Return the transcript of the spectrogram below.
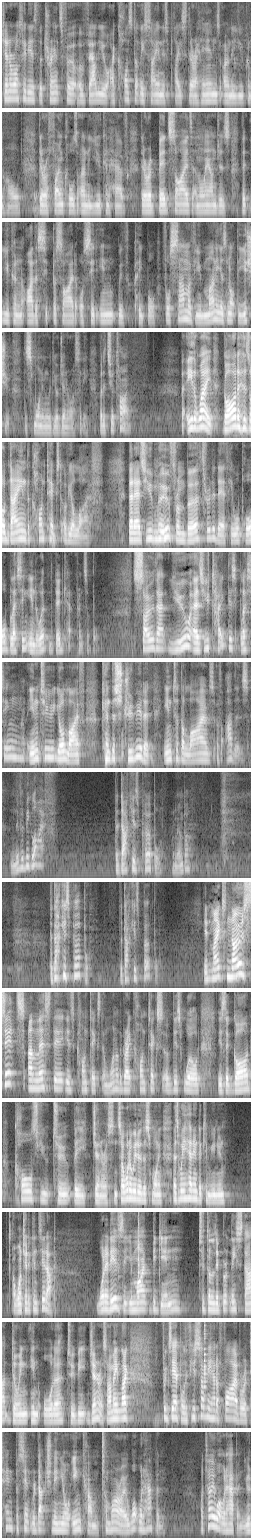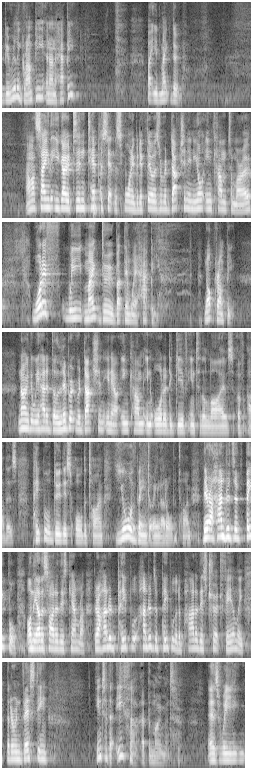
Generosity is the transfer of value. I constantly say in this place there are hands only you can hold, there are phone calls only you can have, there are bedsides and lounges that you can either sit beside or sit in with people. For some of you, money is not the issue this morning with your generosity, but it's your time. But either way, God has ordained the context of your life that as you move from birth through to death, He will pour blessing into it, the dead cat principle. So that you, as you take this blessing into your life, can distribute it into the lives of others and live a big life. The duck is purple, remember? the duck is purple. The duck is purple. It makes no sense unless there is context. And one of the great contexts of this world is that God calls you to be generous. And so, what do we do this morning? As we head into communion, I want you to consider what it is that you might begin to deliberately start doing in order to be generous. I mean, like, for example, if you suddenly had a 5 or a 10% reduction in your income tomorrow, what would happen? I'll tell you what would happen. You'd be really grumpy and unhappy, but you'd make do. I'm not saying that you go to 10% this morning, but if there was a reduction in your income tomorrow, what if we make do, but then we're happy, not grumpy? Knowing that we had a deliberate reduction in our income in order to give into the lives of others. People do this all the time. You've been doing that all the time. There are hundreds of people on the other side of this camera. There are hundred people, hundreds of people that are part of this church family that are investing into the ether at the moment as we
